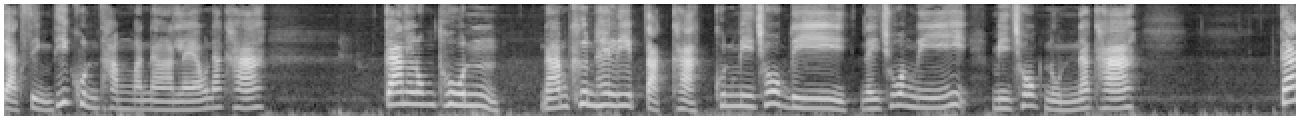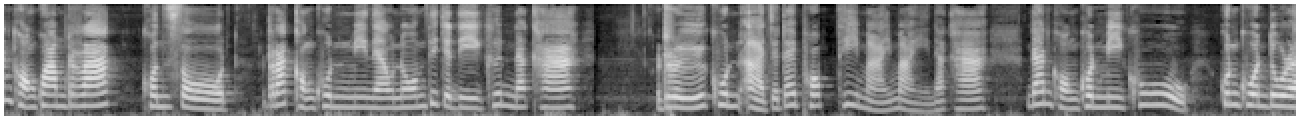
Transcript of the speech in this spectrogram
จากสิ่งที่คุณทำมานานแล้วนะคะ การลงทุนน้ำขึ้นให้รีบตักค่ะ คุณมีโชคดีในช่วงนี้มีโชคหนุนนะคะ ด้านของความรัก คนโสด รักของคุณมีแนวโน้มที่จะดีขึ้นนะคะ หรือคุณอาจจะได้พบที่หมายใหม่นะคะ ด้านของคนมีคู่ คุณควรดูแล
